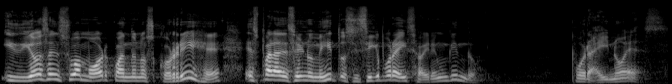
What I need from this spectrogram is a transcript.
Y Dios en su amor, cuando nos corrige, es para decirnos, mijito, si sigue por ahí, se va a ir en un guindo. Por ahí no es.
